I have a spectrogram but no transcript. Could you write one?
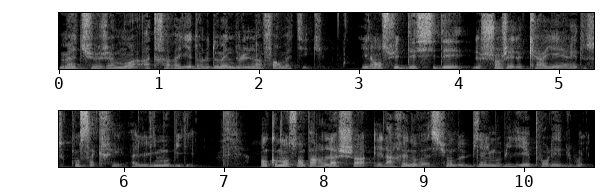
Mathieu Jamois a travaillé dans le domaine de l'informatique. Il a ensuite décidé de changer de carrière et de se consacrer à l'immobilier, en commençant par l'achat et la rénovation de biens immobiliers pour les louer.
